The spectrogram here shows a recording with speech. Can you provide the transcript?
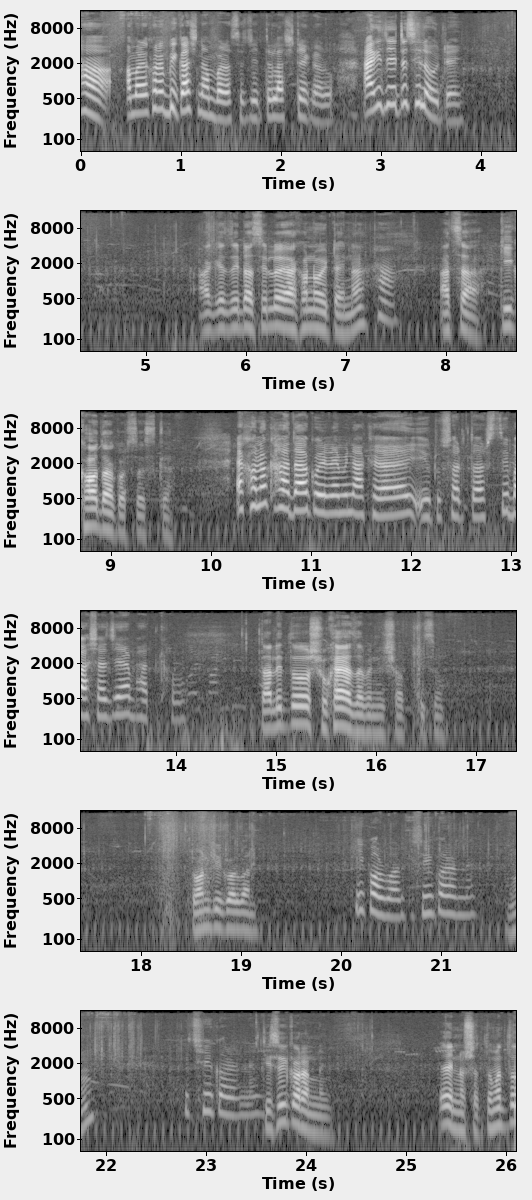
হ্যাঁ আমার এখানে বিকাশ নাম্বার আছে যেটা লাস্টে এগারো। আগে যেটা ছিল ওইটাই। আগে যেটা ছিল এখন ওইটাই না? হ্যাঁ। আচ্ছা কি খাওয়া দাওয়া করছ আজকে? এখনও খাওয়া দাওয়া করিনি আমি না খেয়ে ইউটিউব সারতে আসছি বাসা যেয়ে ভাত খাব। তাহলে তো শুকায়া যাবে নি সব কিছু তখন কি করবেন? কি করব আর? কিছুই করার নেই। কিছুই করার নেই। কিছুই করার নেই? এই নুসরাত তোমার তো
